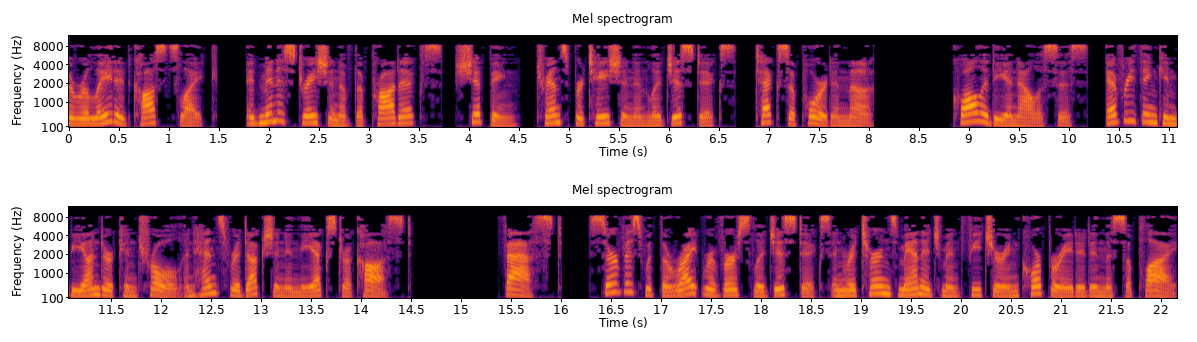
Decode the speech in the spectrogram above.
The related costs like administration of the products, shipping, transportation and logistics, tech support and the quality analysis, everything can be under control and hence reduction in the extra cost. Fast. Service with the right reverse logistics and returns management feature incorporated in the supply.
